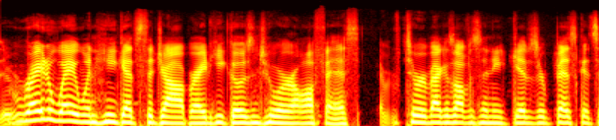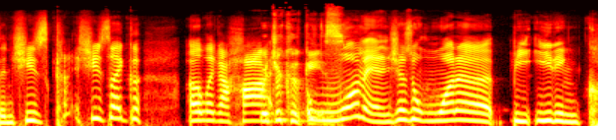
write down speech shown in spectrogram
right away when he gets the job, right, he goes into her office, to Rebecca's office, and he gives her biscuits, and she's ki- she's like a, a like a hot Which are cookies. woman. She doesn't want to be eating c-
